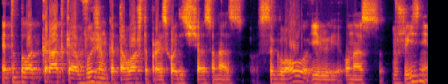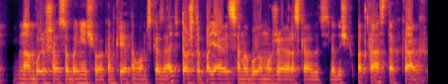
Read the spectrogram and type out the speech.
Это была краткая выжимка того, что происходит сейчас у нас с Glow или у нас в жизни. Нам больше особо нечего конкретно вам сказать. То, что появится, мы будем уже рассказывать в следующих подкастах, как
